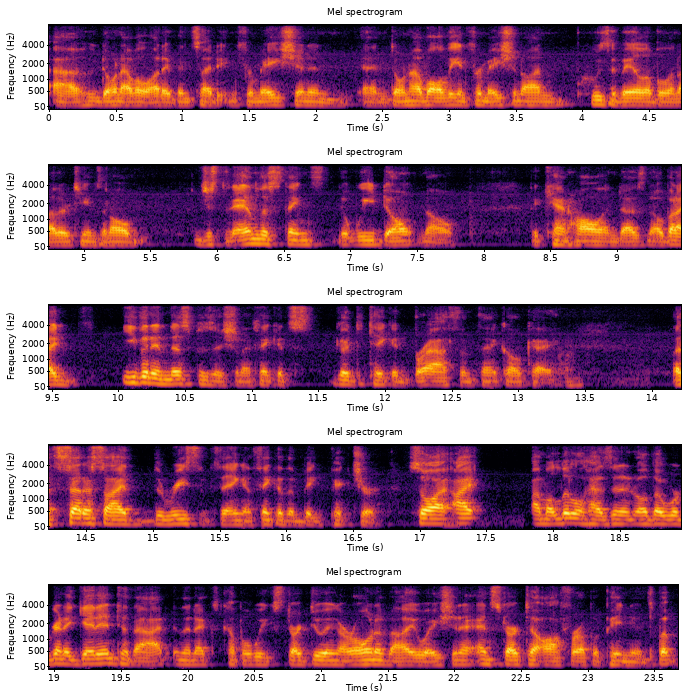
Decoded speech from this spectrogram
uh, who don't have a lot of inside information and and don't have all the information on who's available in other teams and all just endless things that we don't know that Ken Holland does know. But I even in this position, I think it's good to take a breath and think, okay, let's set aside the recent thing and think of the big picture. So I, I I'm a little hesitant, although we're going to get into that in the next couple weeks, start doing our own evaluation and start to offer up opinions. But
